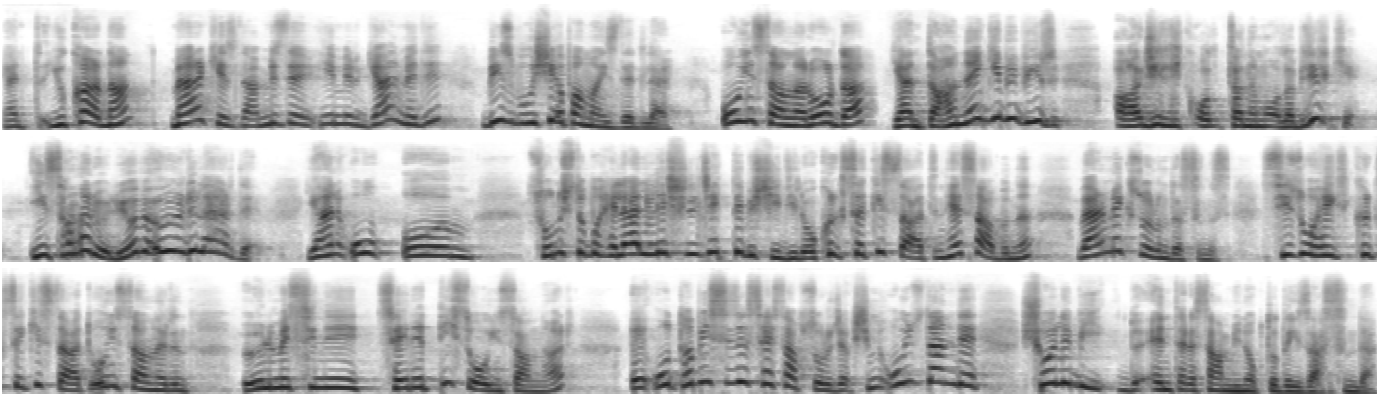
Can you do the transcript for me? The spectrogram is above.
Yani yukarıdan, merkezden bize emir gelmedi. Biz bu işi yapamayız dediler. O insanlar orada yani daha ne gibi bir acillik tanımı olabilir ki? İnsanlar ölüyor ve öldüler de. Yani o, o sonuçta bu helalleşilecek de bir şey değil. O 48 saatin hesabını vermek zorundasınız. Siz o he- 48 saat o insanların ölmesini seyrettiyse o insanlar e, o tabii size hesap soracak. Şimdi o yüzden de şöyle bir enteresan bir noktadayız aslında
